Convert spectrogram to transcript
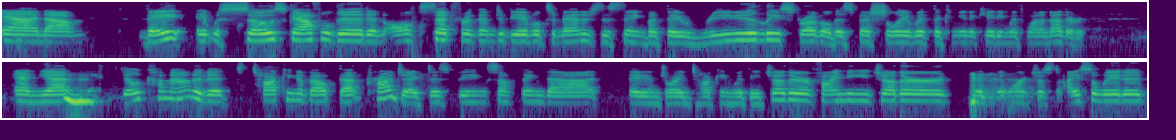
And um, they, it was so scaffolded and all set for them to be able to manage this thing, but they really struggled, especially with the communicating with one another. And yet Mhm. they still come out of it talking about that project as being something that they enjoyed talking with each other, finding each other, that they weren't just isolated.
